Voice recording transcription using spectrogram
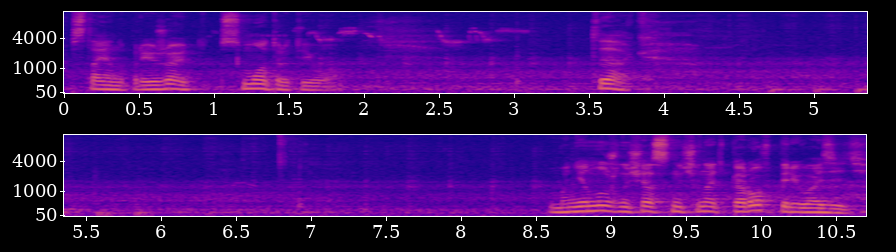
постоянно приезжают, смотрят его. Так. Мне нужно сейчас начинать коров перевозить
